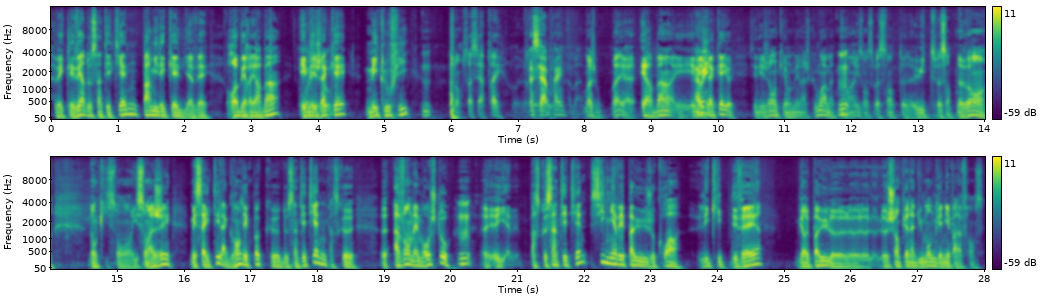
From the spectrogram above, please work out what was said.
avec les Verts de Saint-Étienne, parmi lesquels il y avait Robert Herbin, Aimé. Jacquet, Mécloufi. Mm. Ah non, ça c'est après. Ah, c'est après. Ah bah, moi, je, ouais, Herbin et Aimé Ah oui. Jacquet, c'est des gens qui ont le même âge que moi maintenant. Mm. hein. ils ont 68, 69 ans, donc ils sont, ils sont âgés. Mais ça a été la grande époque euh, de Saint-Étienne, parce que euh, avant même Rocheteau, Mm. euh, parce que Saint-Étienne, s'il n'y avait pas eu, je crois, l'équipe des Verts, il n'y aurait pas eu le, championnat du monde gagné par la France.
